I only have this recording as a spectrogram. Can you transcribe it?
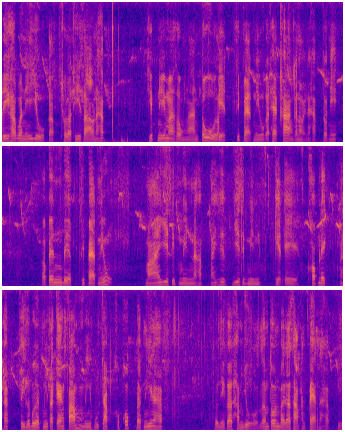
วัสดีครับวันนี้อยู่กับชลทีซาวนะครับ คลิปนี้มาส่งงานตู้เบส18 นิ้วกระแทกข้างกันหน่อยนะครับ ตัวนี้ ก็เป็นเบส18 นิ้ว ไม้ 20 มิลนะครับ ไม้ 20 มิลเกรด A ขอบเหล็กนะครับสีระเบิดมีตะแกรงปั๊มมีหูจับครบๆ แบบนี้นะครับ ตัวนี้ก็ทำอยู่เริ่มต้นใบละ3,800นะครับ มี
